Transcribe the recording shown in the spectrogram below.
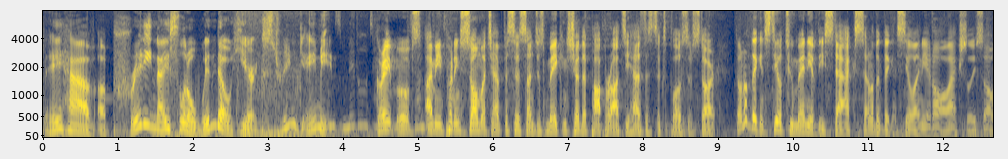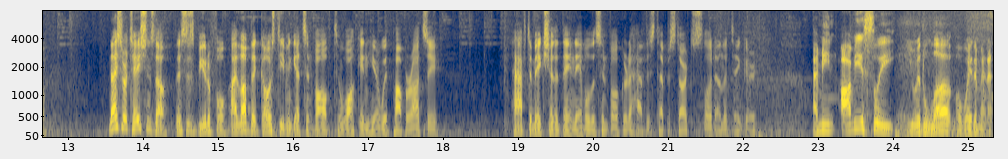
they have a pretty nice little window here. Extreme Gaming. Great moves. I mean, putting so much emphasis on just making sure that Paparazzi has this explosive start. Don't know if they can steal too many of these stacks. I don't think they can steal any at all, actually, so... Nice rotations, though. This is beautiful. I love that Ghost even gets involved to walk in here with Paparazzi. Have to make sure that they enable this Invoker to have this type of start to slow down the Tinker. I mean, obviously, you would love... Oh, wait a minute.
